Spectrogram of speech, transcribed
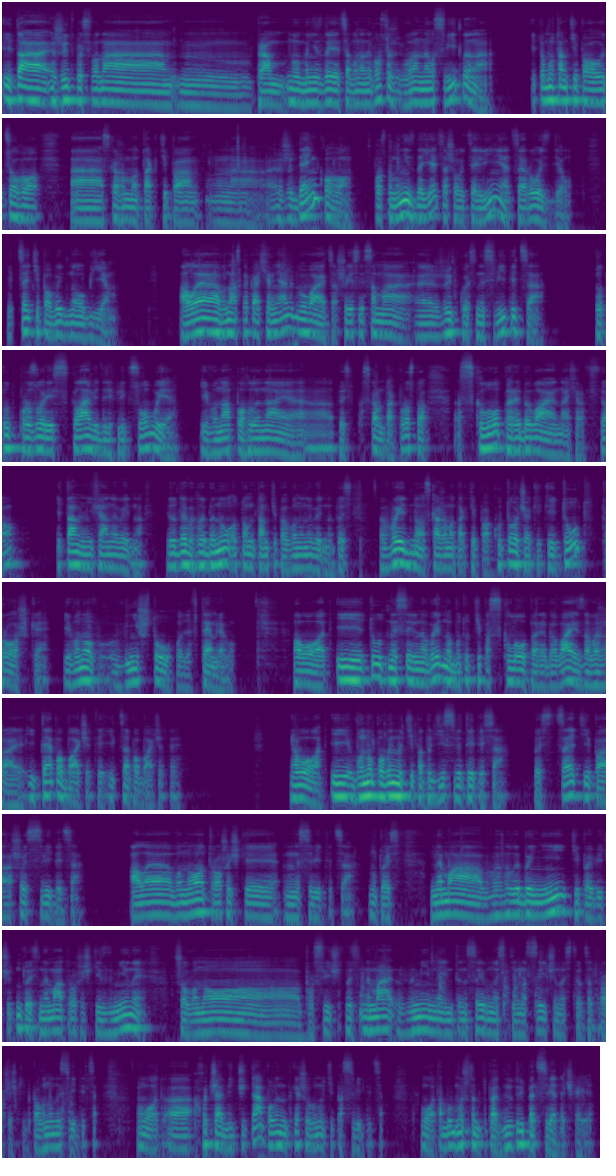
І та жидкость, вона прям, ну, мені здається, вона не просто вона не освітлена. І тому там, типа, оцього, е, скажімо так, типа, е, жиденького, просто мені здається, що оця лінія це розділ. І це, типа, видно об'єм. Але в нас така херня відбувається, що якщо сама е, жидкость не світиться, то тут прозорість скла відрефлексовує, і вона поглинає, е, тобто, скажімо так, просто скло перебиває нахер все, і там ніфіга не видно. І туди в глибину, отом там, типу, воно не видно. Тобто видно, скажімо так, типу, куточок, який тут трошки, і воно в, в уходить, в темряву. От. І тут не сильно видно, бо тут, типу, скло перебиває, заважає. І те побачити, і це побачити. От. І воно повинно, типа, тоді світитися. Тобто це, типа, щось світиться. Але воно трошечки не світиться. Ну, тобто, нема в глибині, типа, відчут... ну, тобто, нема трошечки зміни, що воно просвічує. Тобто, нема зміни інтенсивності, насиченості, це трошечки, типа, воно не світиться. От. Е, хоча відчуття повинно таке, що воно, типа, світиться. От. Або може там, типа, внутрі підсвіточка є.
